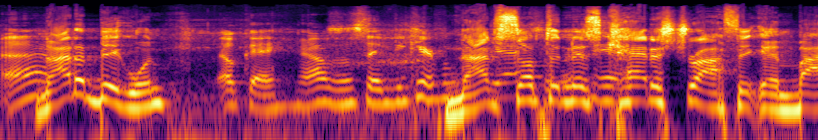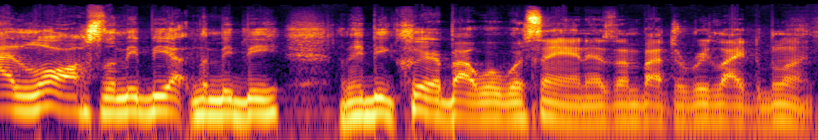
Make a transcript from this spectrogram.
Not a big one. Okay, I was gonna say be careful. Not something that's catastrophic. And by loss, let me be let me be let me be clear about what we're saying as I'm about to relight the blunt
